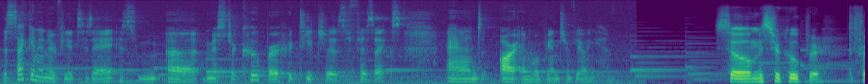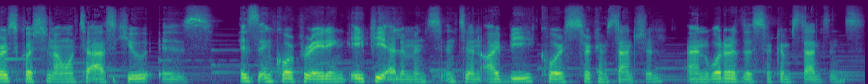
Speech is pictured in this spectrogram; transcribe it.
The second interview today is uh, Mr. Cooper, who teaches physics, and RN will be interviewing him. So, Mr. Cooper, the first question I want to ask you is Is incorporating AP elements into an IB course circumstantial? And what are the circumstances?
